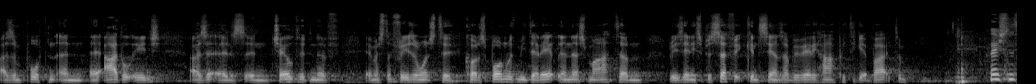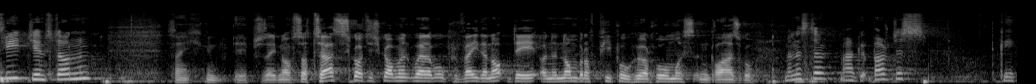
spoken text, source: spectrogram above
as important in uh, adult age as it is in childhood. And if eh, uh, Mr Fraser wants to correspond with me directly on this matter and raise any specific concerns, I'll be very happy to get back to him. Question three, James Dornan. Thank you, uh, President Officer. To ask the Scottish Government whether it will provide an update on the number of people who are homeless in Glasgow. Minister, Margaret Burgess. Okay.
